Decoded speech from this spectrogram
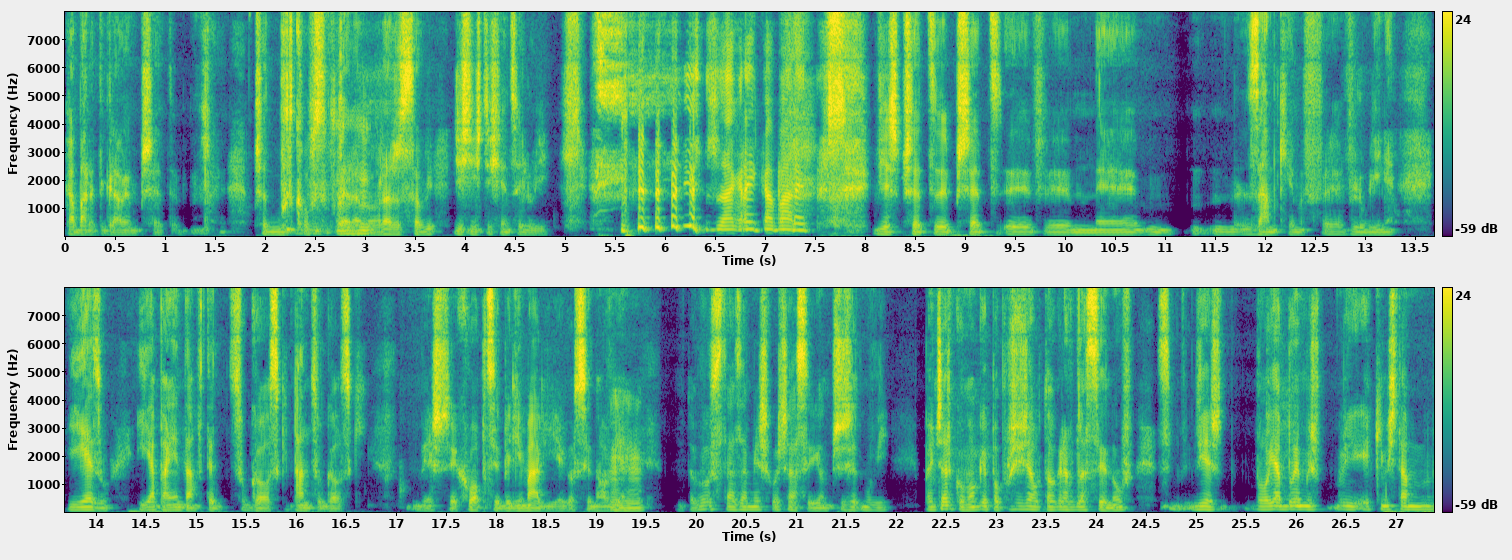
kabaret grałem przed, przed Budką Suflera, Mhm. wyobrażasz sobie, 10 tysięcy ludzi. Zagraj kabaret. Wiesz, przed, przed y, y, zamkiem w, w Lublinie. Jezu. I ja pamiętam wtedy Cugowski, pan Cugowski. Wiesz, chłopcy byli mali, jego synowie. Mhm. To były sta zamierzchłe czasy i on przyszedł, mówi, Panie Czarku, mogę poprosić autograf dla synów? Wiesz, bo ja byłem już jakimś tam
